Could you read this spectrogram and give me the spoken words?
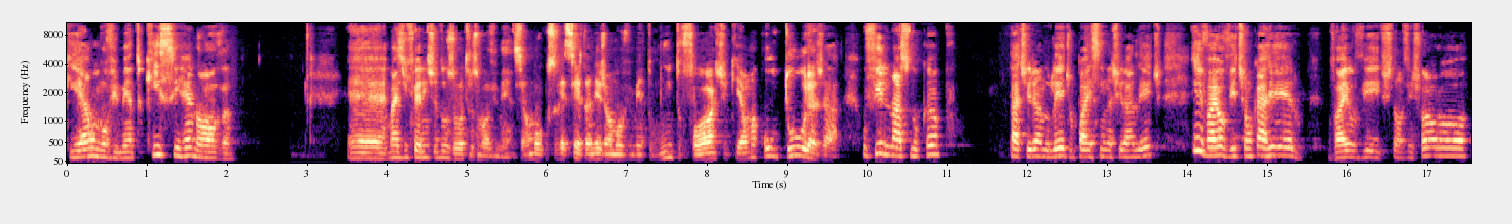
que é um movimento que se renova, é, mas diferente dos outros movimentos. É um, o sertanejo é um movimento muito forte, que é uma cultura já. O filho nasce no campo, tá tirando leite, o pai ensina a tirar leite, e vai ouvir Tião Carreiro, vai ouvir Estãozinho Chororó,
